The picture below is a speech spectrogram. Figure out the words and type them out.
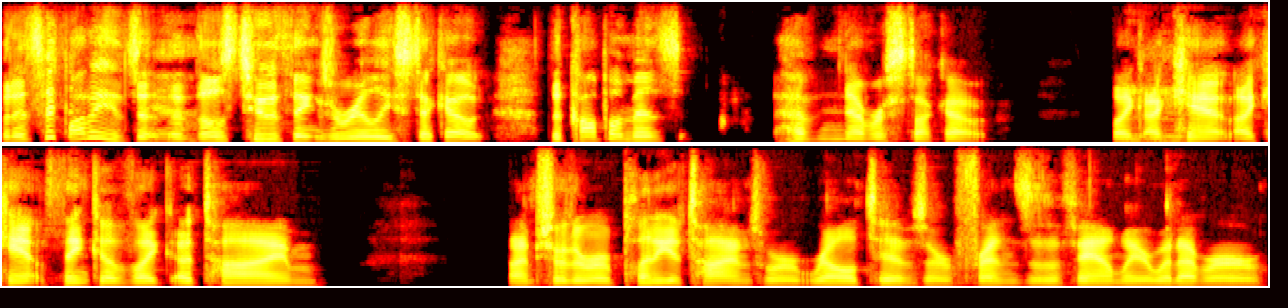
but it's funny that Yeah. those two things really stick out. The compliments have never stuck out. Like I Mhm. can't I can't think of like a time I'm sure there were plenty of times where relatives or friends of the family or whatever,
